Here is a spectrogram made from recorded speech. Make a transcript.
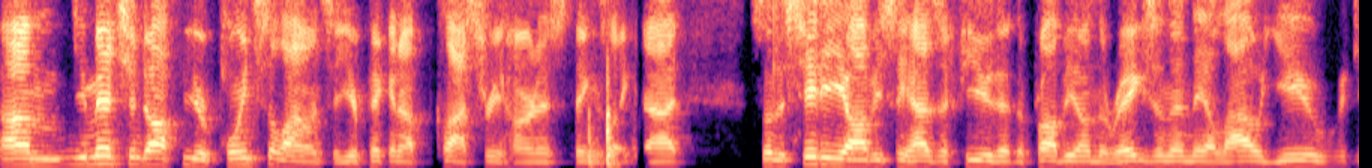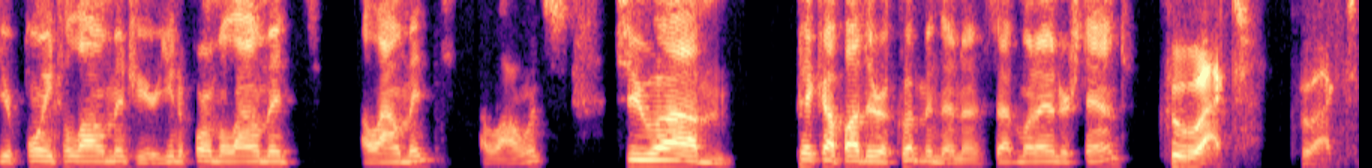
Um, you mentioned off your points allowance that you're picking up class three harness, things like that. So the city obviously has a few that they're probably on the rigs, and then they allow you with your point allowance or your uniform allowance, allowance, allowance to um, pick up other equipment. Then is that what I understand? Correct. Correct.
